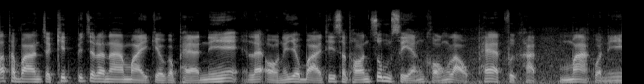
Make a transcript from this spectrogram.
รัฐบาลจะคิดพิจารณาใหม่เกี่ยวกับแผนนี้ และออกนโยบายที่สะท้อนซุ้มเสียงของเหล่าแพทย์ฝึกหัดมากกว่านี้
